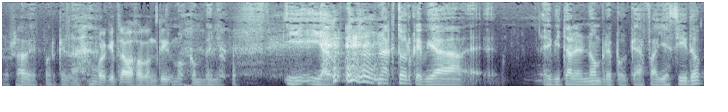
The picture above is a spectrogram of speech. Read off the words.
Lo sabes, porque la... porque trabajo contigo. hemos convenido. Y, y a- un actor que voy a eh, evitar el nombre porque ha fallecido,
